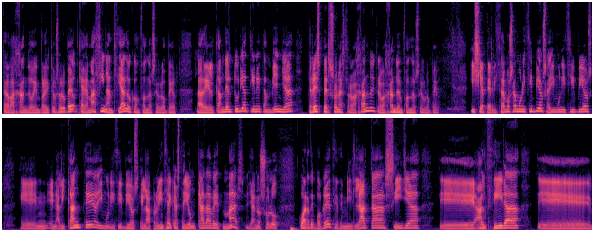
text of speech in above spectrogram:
trabajando en proyectos europeos, que además financiado con fondos europeos. La del Camp del Turia tiene también ya tres personas trabajando y trabajando en fondos europeos. Y si aterrizamos a municipios, hay municipios en, en, Alicante, hay municipios en la provincia de Castellón cada vez más, ya no solo Cuart de de Mislata, Silla, eh, Alcira, eh,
